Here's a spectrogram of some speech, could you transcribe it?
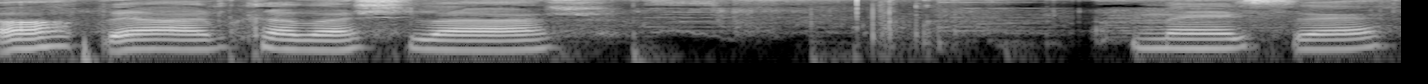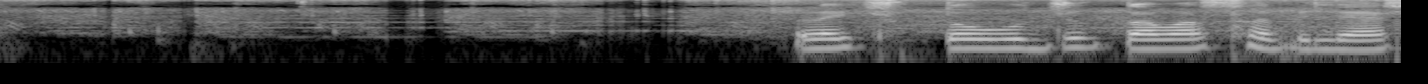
Ah be arkadaşlar. Neyse. Rakip davulcuk da basabilir.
